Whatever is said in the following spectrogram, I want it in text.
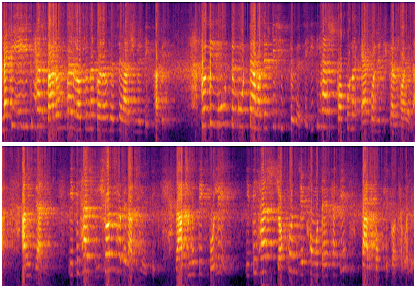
নাকি এই ইতিহাস বারংবার রচনা করা হয়েছে রাজনৈতিকভাবে? প্রতি মুহূর্তে মুহূর্তে আমাদেরকে শিখতে হয়েছে? ইতিহাস কখনো অ্যাপলিটিক্যাল হয় না। আমি জানি, ইতিহাস ভীষণভাবে রাজনৈতিক। রাজনৈতিক বলে ইতিহাস যখন যে ক্ষমতায় থাকে তার পক্ষে কথা বলে।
